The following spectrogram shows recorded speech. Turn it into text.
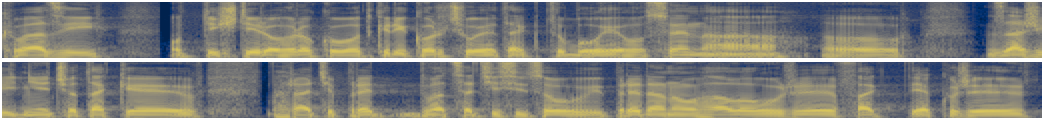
kvázi od tých 4 rokov, odkedy korčuje, tak to bol jeho sen a uh, zažiť niečo také, hráte pred 20 tisícovou vypredanou halou, že fakt akože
